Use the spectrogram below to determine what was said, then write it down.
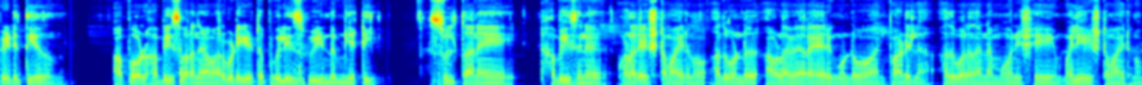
പെടുത്തിയതെന്ന്? അപ്പോൾ ഹബീസ് പറഞ്ഞ മറുപടി കേട്ട് പോലീസ് വീണ്ടും ഞെട്ടി. സുൽത്താനെ ഹബീസിന് വളരെ ഇഷ്ടമായിരുന്നു. അതുകൊണ്ട് അവളെ വേറെ ആരും കൊണ്ടുപോകാൻ പാടില്ല. അതുപോലെ തന്നെ മോനിഷയെയും വലിയ ഇഷ്ടമായിരുന്നു.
